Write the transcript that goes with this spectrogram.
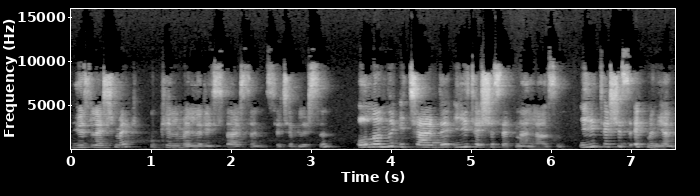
yüzleşmek bu kelimeleri istersen seçebilirsin. Olanı içeride iyi teşhis etmen lazım. İyi teşhis etmeni yani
